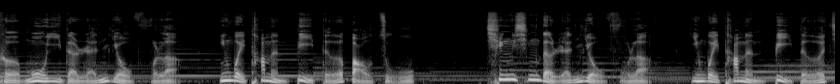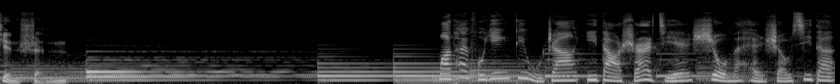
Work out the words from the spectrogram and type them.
饥渴慕义的人有福了。因为他们必得饱足，清心的人有福了，因为他们必得见神。马太福音第五章一到十二节是我们很熟悉的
